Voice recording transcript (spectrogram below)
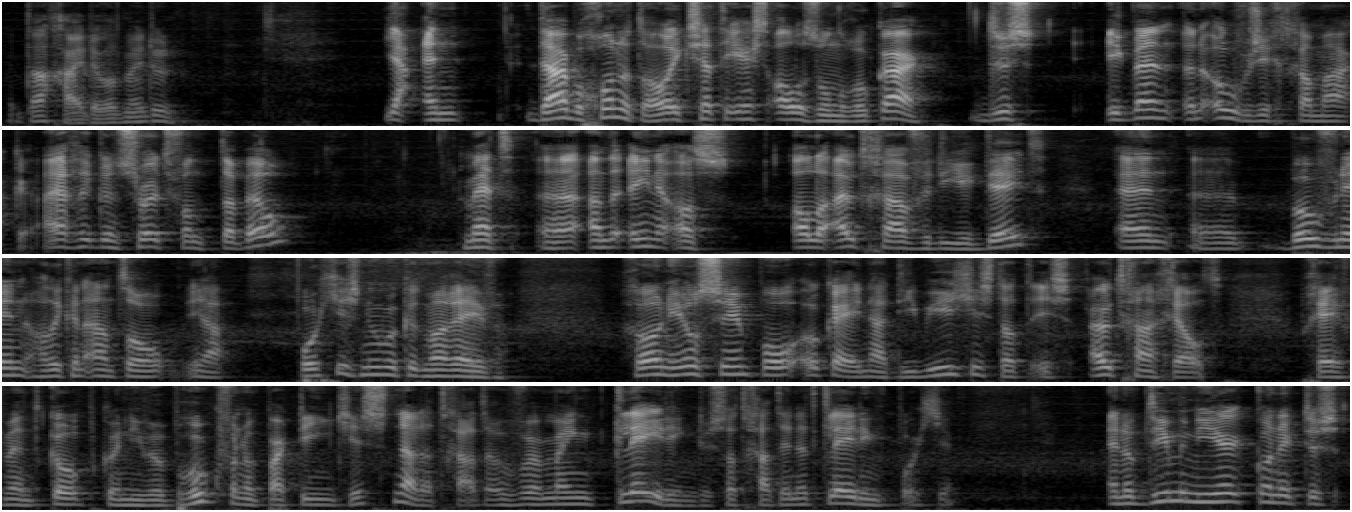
dan ga je er wat mee doen. Ja, en daar begon het al. Ik zette eerst alles onder elkaar. Dus ik ben een overzicht gaan maken. Eigenlijk een soort van tabel met uh, aan de ene as alle uitgaven die ik deed. En uh, bovenin had ik een aantal ja, potjes, noem ik het maar even. Gewoon heel simpel. Oké, nou die biertjes, dat is uitgaangeld. Op een gegeven moment koop ik een nieuwe broek van een paar tientjes. Nou, dat gaat over mijn kleding, dus dat gaat in het kledingpotje. En op die manier kon ik dus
